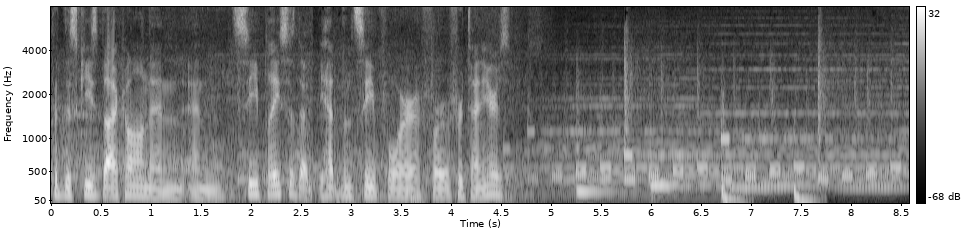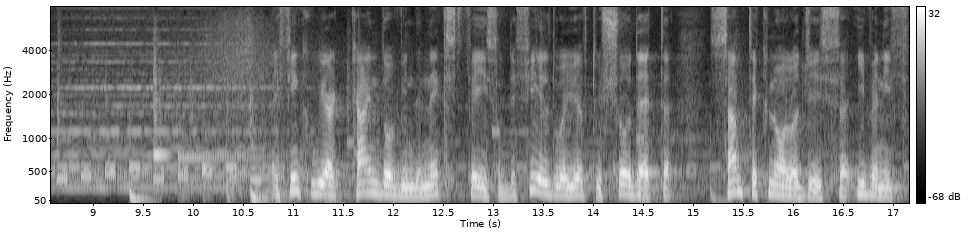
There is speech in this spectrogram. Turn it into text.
put the skis back on, and, and see places that he hadn't seen for, for, for 10 years. I think we are kind of in the next phase of the field where you have to show that some technologies, even if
